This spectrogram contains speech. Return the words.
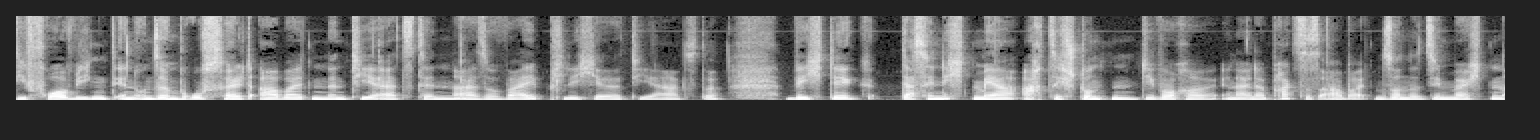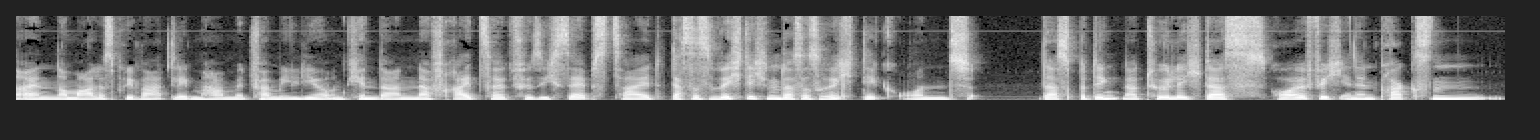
die vorwiegend in unserem Berufsfeld arbeitenden Tierärztinnen, also weibliche Tierärzte, wichtig, dass sie nicht mehr 80 Stunden die Woche in einer Praxis arbeiten, sondern sie möchten ein normales Privatleben haben mit Familie und Kindern, einer Freizeit für sich selbst Zeit. Das ist wichtig und das ist richtig. Und das bedingt natürlich, dass häufig in den Praxen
